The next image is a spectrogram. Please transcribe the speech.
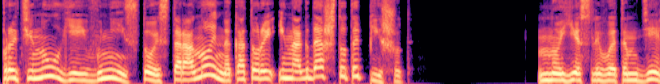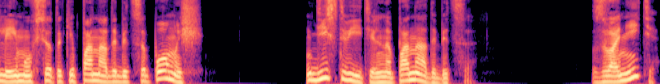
протянул ей вниз той стороной, на которой иногда что-то пишут. Но если в этом деле ему все-таки понадобится помощь, действительно понадобится, звоните.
